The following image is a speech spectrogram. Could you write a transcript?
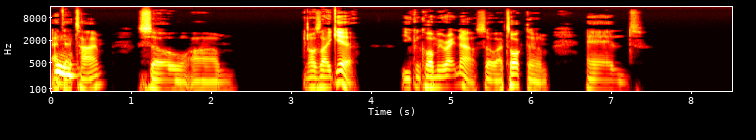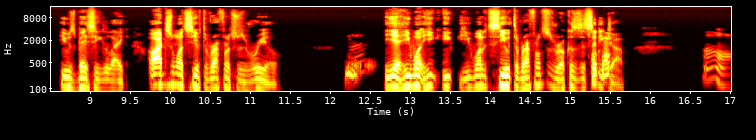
at that Mhm. time, so um, I was like, "Yeah, you can call me right now." So I talked to him, and he was basically like, "Oh, I just want to see if the reference was real." Mm. Yeah, he want he he, he wanted to see if the reference was real because it's a city Okay. job, Oh,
